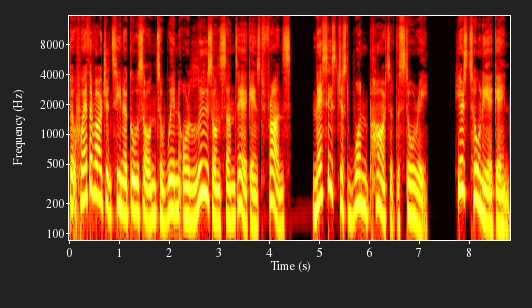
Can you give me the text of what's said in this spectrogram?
But whether Argentina goes on to win or lose on Sunday against France, Messi's just one part of the story. Here's Tony again.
